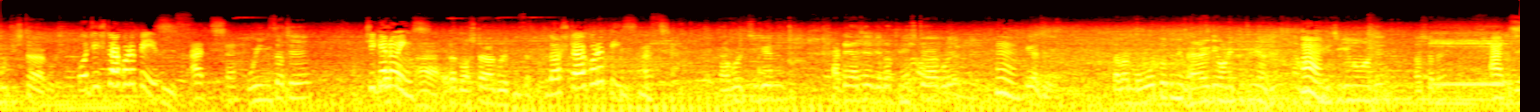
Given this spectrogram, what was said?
পঁচিশ টাকা করে। পঁচিশ টাকা করে পিস আচ্ছা। উইংস আছে। চিকেন উইংস হ্যাঁ এটা দশ টাকা করে পিস আছে। দশ টাকা করে পিস আচ্ছা। তারপরে চিকেন কাটে আছে যেটা তিরিশ টাকা করে। হুম। ঠিক আছে? তারপর মোমোর তো তুমি ভ্যারাইটি অনেক কিছুই আছে। হ্যাঁ। চিলি চিকেনও আছে তার সাথে। আচ্ছা।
